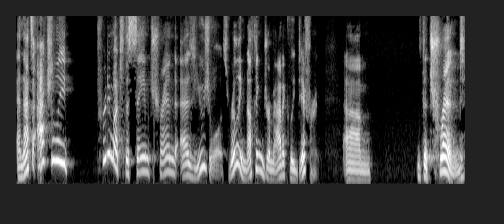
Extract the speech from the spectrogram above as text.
And that's actually pretty much the same trend as usual. It's really nothing dramatically different. Um, the trend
